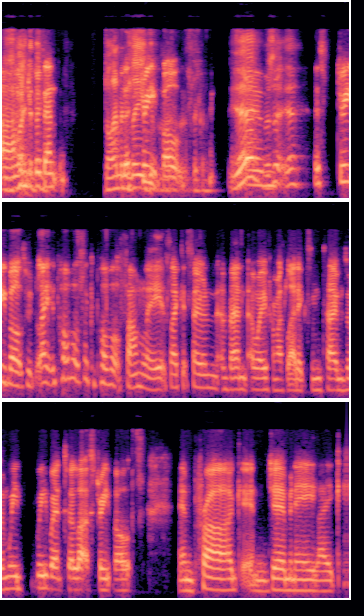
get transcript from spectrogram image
Did uh, like the big Diamond the League? street vaults. Yeah, um, was it? Yeah. The street vaults, like pole vaults, like a pole vault family. It's like its own event away from athletics sometimes. And we we went to a lot of street vaults in Prague, in Germany, like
